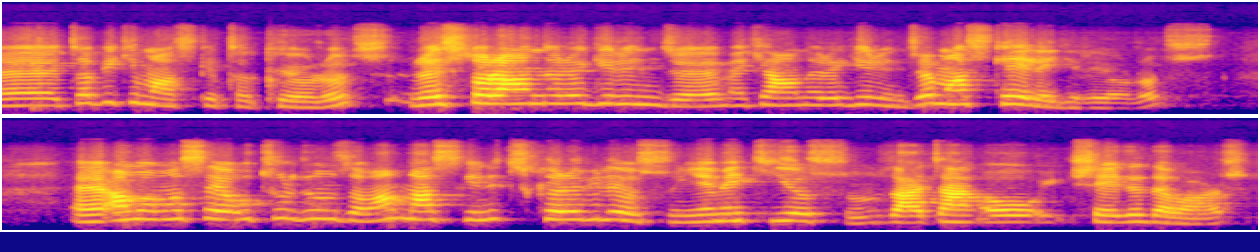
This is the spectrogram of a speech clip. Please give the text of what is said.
e, tabii ki maske takıyoruz. Restoranlara girince, mekanlara girince maskeyle giriyoruz. E, ama masaya oturduğun zaman maskeni çıkarabiliyorsun. Yemek yiyorsun. Zaten o şeyde de var.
